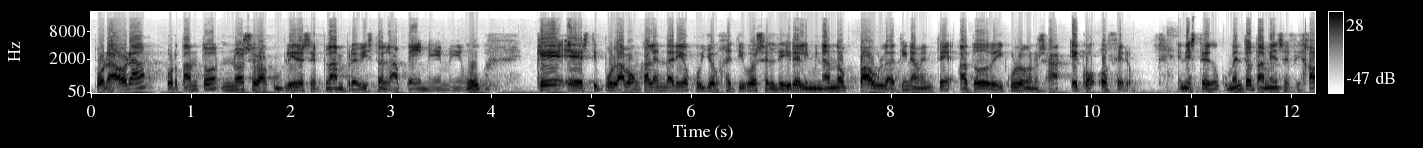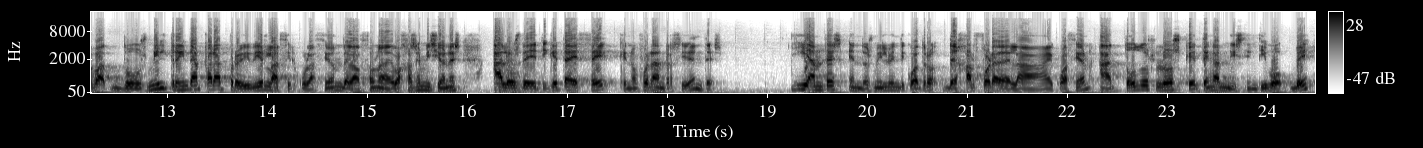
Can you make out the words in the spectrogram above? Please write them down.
Por ahora, por tanto, no se va a cumplir ese plan previsto en la PMMU que eh, estipulaba un calendario cuyo objetivo es el de ir eliminando paulatinamente a todo vehículo que no sea eco o cero. En este documento también se fijaba 2030 para prohibir la circulación de la zona de bajas emisiones a los de etiqueta EC que no fueran residentes. Y antes, en 2024, dejar fuera de la ecuación a todos los que tengan distintivo B,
